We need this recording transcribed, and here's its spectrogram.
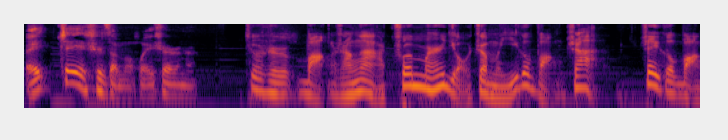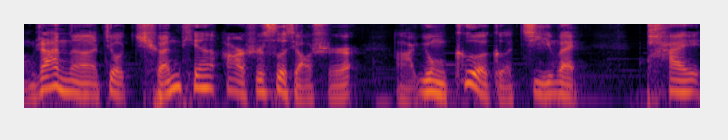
哎，这是怎么回事呢？就是网上啊专门有这么一个网站，这个网站呢就全天二十四小时啊，用各个机位拍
